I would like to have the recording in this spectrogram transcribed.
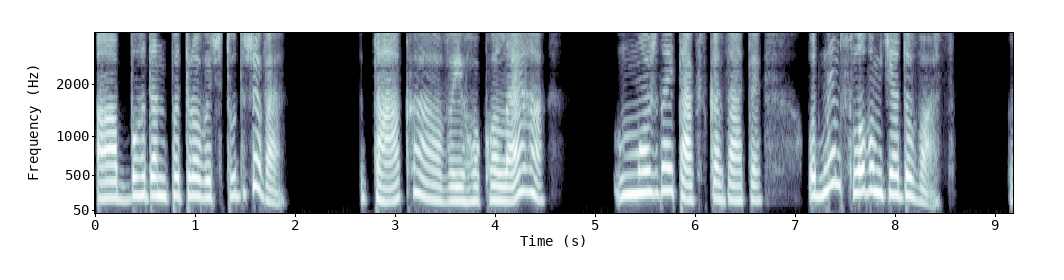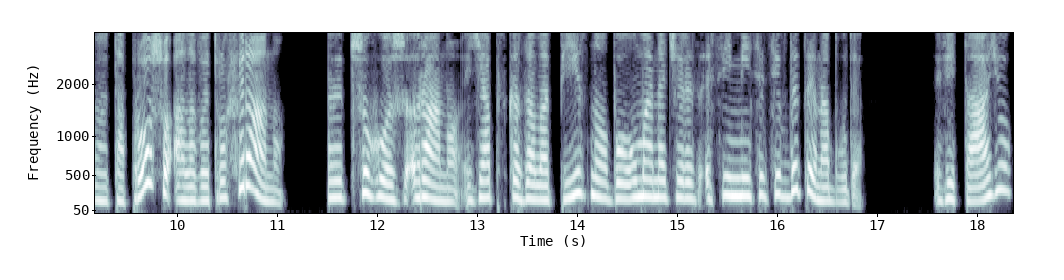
А Богдан Петрович тут живе? Так, а ви його колега? Можна й так сказати. Одним словом, я до вас. «Е, Та прошу, але ви трохи рано. «Е, Чого ж рано? Я б сказала пізно, бо у мене через сім місяців дитина буде. Вітаю.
